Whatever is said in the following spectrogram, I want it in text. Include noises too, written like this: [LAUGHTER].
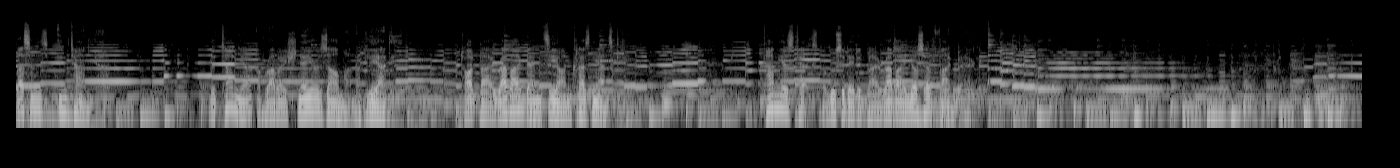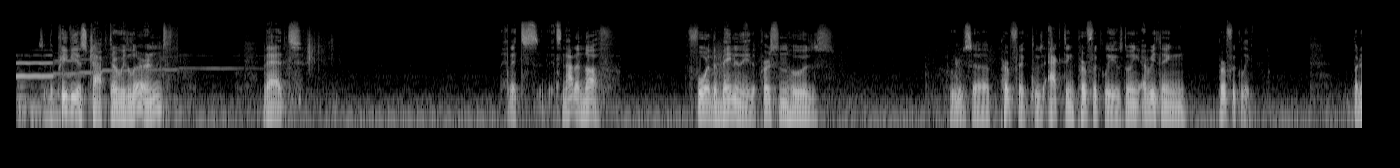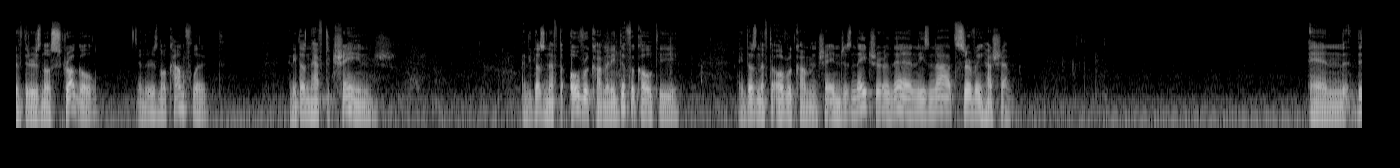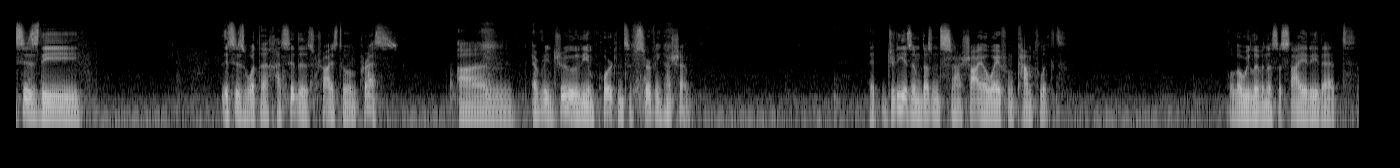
Lessons in Tanya. The Tanya of Rabbi Schneur Zalman of Liadi. Taught by Rabbi Ben Zion Krasniansky. Tanya's text elucidated by Rabbi Yosef Weinberg. So, the previous chapter, we learned that, that it's, it's not enough for the Beinoni, the person who's, who's uh, perfect, who's acting perfectly, who's doing everything perfectly. But if there is no struggle and there is no conflict, and he doesn't have to change, and he doesn't have to overcome any difficulty, and he doesn't have to overcome and change his nature, then he's not serving Hashem. And this is the this is what the Hasidus tries to impress on every Jew the importance of serving Hashem. That Judaism doesn't shy away from conflict. Although we live in a society that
